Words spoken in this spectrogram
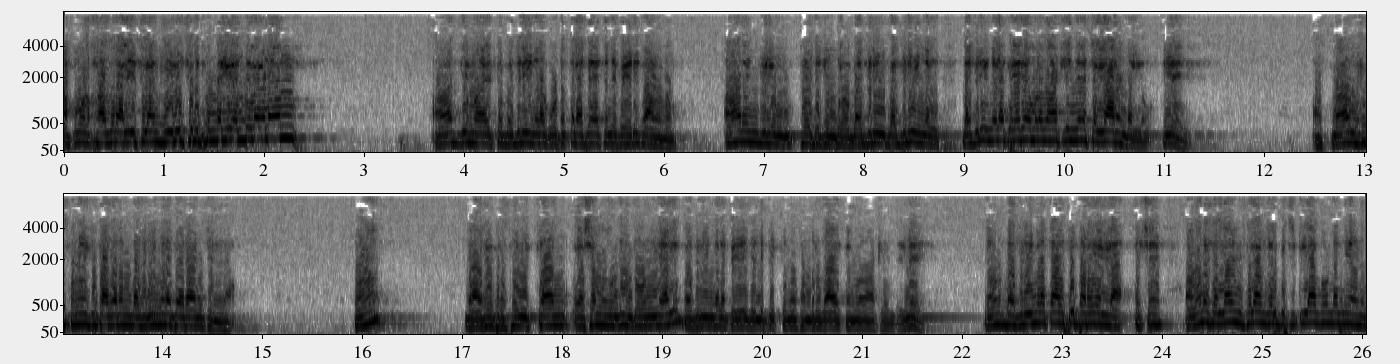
അപ്പോൾ ഹസർ അലി ഇസ്ലാം ജീവിച്ചിട്ടുണ്ടെങ്കിൽ എന്ത് വേണം? ആദ്യമായിട്ട് ബദ്രീങ്ങളെ കൂട്ടത്തിൽ അദ്ദേഹത്തിന്റെ പേര് കാണണം. ആരെങ്കിലും കേട്ടിട്ടുണ്ടോ? ബദ്രി ബദ്രീങ്ങൾ. ബദ്രീങ്ങളെ പേര് നമ്മുടെ നാട്ടിൽ ഇങ്ങനെ ചെല്ലാറുണ്ടല്ലോ ഇല്ലേ? അസ്മാഉൽ ഹുസനയ്ക്ക് പകരം ബദരീങ്ങളെ പേരാണ് ചില്ല ഭാര്യ പ്രസവിക്കാൻ വിഷമമുണ്ടെന്ന് തോന്നിയാൽ ബദ്രീങ്ങളെ പേര് ജലിപ്പിക്കുന്ന സമ്പ്രദായമൊക്കെ നമ്മുടെ നാട്ടിലുണ്ട് ഇല്ലേ? ഞാൻ ബദ്രീങ്ങളെ താഴ്ത്തി പറയല്ല പക്ഷെ അങ്ങനെ ചെല്ലാൻ ഇസ്ലാം കൽപ്പിച്ചിട്ടില്ല അതുകൊണ്ട് തന്നെയാണ്.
